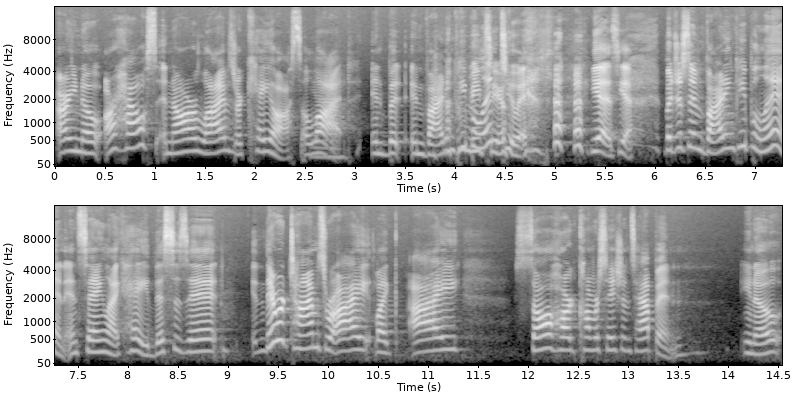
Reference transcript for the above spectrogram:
our you know our house and our lives are chaos a yeah. lot. And but inviting people into it. Yes yeah. But just inviting people in and saying like hey this is it. There were times where i like i saw hard conversations happen you know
